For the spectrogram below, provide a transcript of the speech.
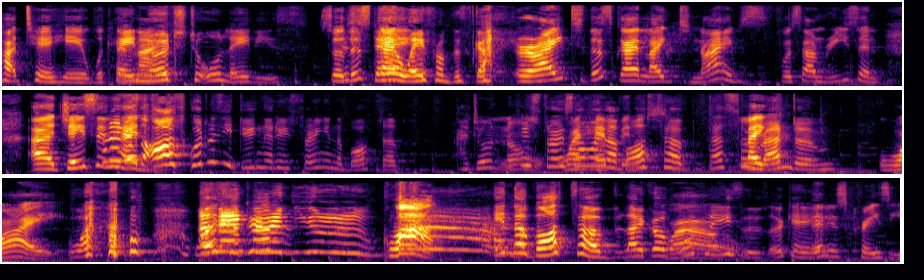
cut her hair with Okay, a knife. note to all ladies. So Just this stay guy- away from this guy. Right? This guy liked knives for some reason. Uh, Jason Can I had. ask, what was he doing that he was throwing in the bathtub? I don't know. Did you just throw what someone in the happened. bathtub? That's so Like- random. Why? Wow. I'm angry with you. What? In the bathtub, like of Wow. all places. Okay. That is crazy.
